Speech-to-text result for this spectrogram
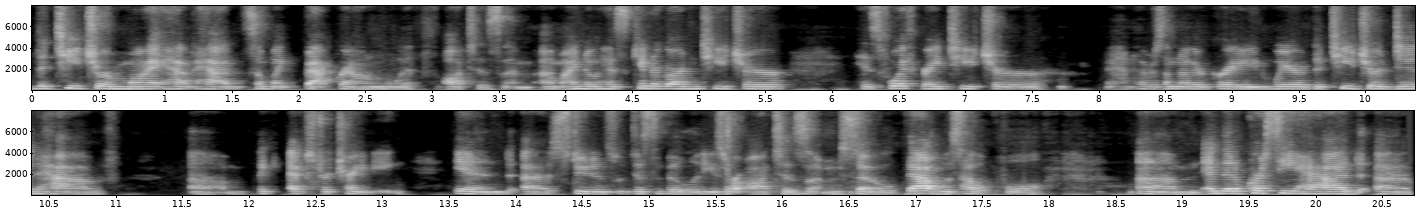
the teacher might have had some like background with autism. Um, I know his kindergarten teacher, his fourth grade teacher, and there was another grade where the teacher did have um, like extra training in uh, students with disabilities or autism. So that was helpful. Um, and then, of course, he had uh,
